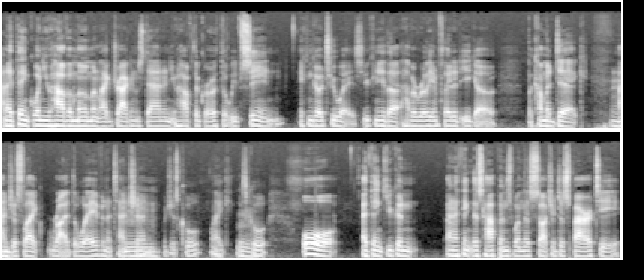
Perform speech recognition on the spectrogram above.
And I think when you have a moment like Dragon's Den and you have the growth that we've seen, it can go two ways. You can either have a really inflated ego, become a dick, Mm. and just like ride the wave and attention, Mm. which is cool. Like it's Mm. cool. Or I think you can, and I think this happens when there's such a disparity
